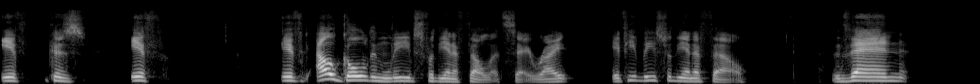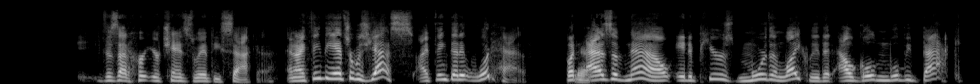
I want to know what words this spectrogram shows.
if because if if Al Golden leaves for the NFL, let's say, right? If he leaves for the NFL, then does that hurt your chances with Anthony Sacca? And I think the answer was yes. I think that it would have. But yeah. as of now, it appears more than likely that Al Golden will be back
